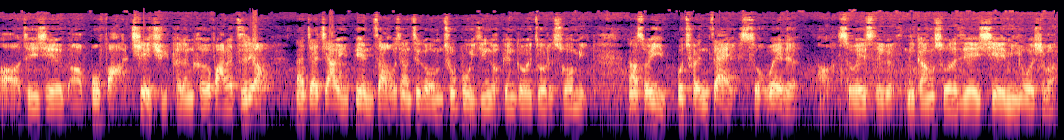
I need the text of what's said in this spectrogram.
啊这些啊不法窃取可能合法的资料。那再加以变造，我想这个我们初步已经有跟各位做了说明，那所以不存在所谓的啊，所谓这个你刚刚说的这些泄密或什么，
